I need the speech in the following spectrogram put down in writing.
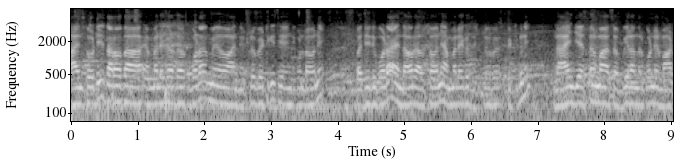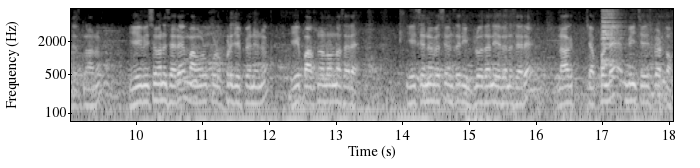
ఆయనతోటి తర్వాత ఎమ్మెల్యే గారి దగ్గర కూడా మేము ఆయన దృష్టిలో పెట్టి చేయించుకుంటామని ప్రతిదీ కూడా ఆయన దగ్గర వెళ్తామని ఎమ్మెల్యే గారి దృష్టిలో పెట్టుకుని న్యాయం చేస్తాను మా సభ్యులందరూ కూడా నేను మాటిస్తున్నాను. ఏ విషయమైనా సరే మా ఊరు కూడా ఇప్పుడే చెప్పాను నేను ఏ పర్సనల్ ఉన్నా సరే ఏ చిన్న విషయం సరే ఇంట్లో కానీ ఏదైనా సరే నాకు చెప్పండి మేము చేసి పెడతాం.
